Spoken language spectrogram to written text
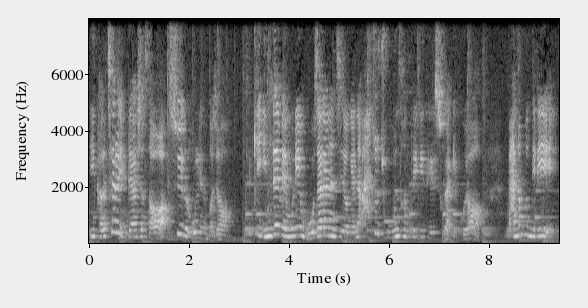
이 별채를 임대하셔서 수익을 올리는 거죠. 특히 임대 매물이 모자라는 지역에는 아주 좋은 선택이 될 수가 있고요. 많은 분들이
